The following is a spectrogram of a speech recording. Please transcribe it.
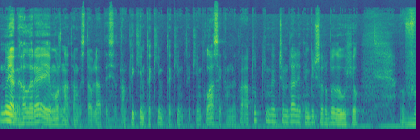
ну, як галереї, можна там виставлятися, там таким, таким, таким, таким класикам, не кла- А тут ми чим далі, тим більше робили ухил в,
